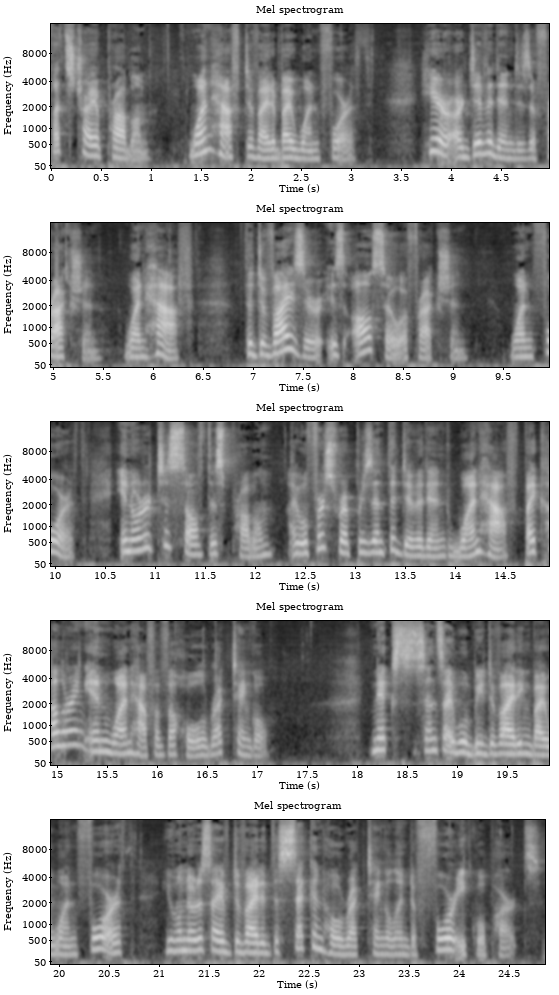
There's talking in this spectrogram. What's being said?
Let's try a problem. 1 half divided by 1 fourth. Here our dividend is a fraction, 1 half. The divisor is also a fraction, 1 fourth. In order to solve this problem, I will first represent the dividend 1 half by coloring in 1 half of the whole rectangle. Next, since I will be dividing by 1 fourth, you will notice I have divided the second whole rectangle into four equal parts.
